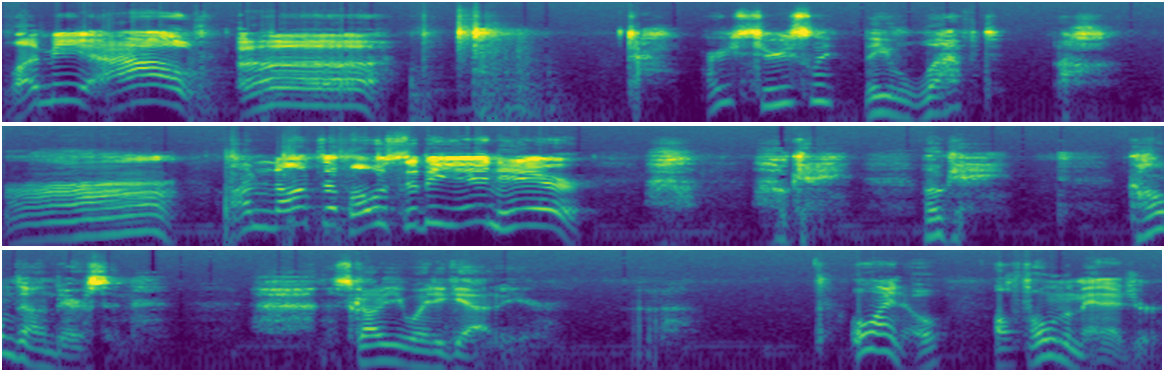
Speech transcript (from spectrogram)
Let me out! Ugh. Seriously? They left? Ugh. I'm not supposed to be in here! Okay, okay. Calm down, Bearson. There's gotta be a way to get out of here. Oh, I know. I'll phone the manager.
